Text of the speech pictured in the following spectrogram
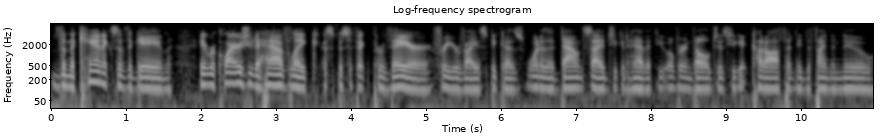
the mechanics of the game. It requires you to have like a specific purveyor for your vice because one of the downsides you can have if you overindulge is you get cut off and need to find a new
